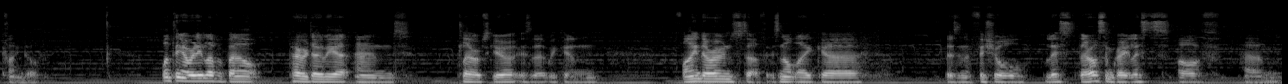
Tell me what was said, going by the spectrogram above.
kind of. One thing I really love about Pareidolia and Clair Obscur is that we can find our own stuff. It's not like uh, there's an official list. There are some great lists of um,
